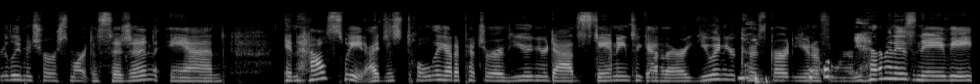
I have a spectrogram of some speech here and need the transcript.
really mature, smart decision. And and how sweet. I just totally got a picture of you and your dad standing together, you in your Coast Guard uniform, him in his Navy.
